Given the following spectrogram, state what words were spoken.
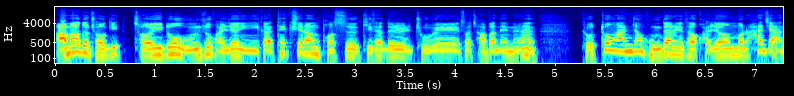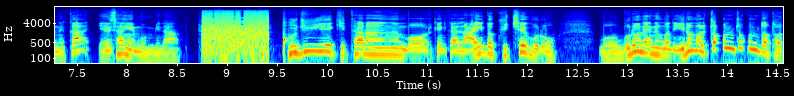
아마도 저기 저희도 운수 관련이니까 택시랑 버스 기사들 조회해서 잡아내는 교통안전공단에서 관련 업무를 하지 않을까 예상해 봅니다. 부주의의 기타라는 뭐 이렇게 그러니까 라이더 귀책으로 뭐 물어내는 건데 이런 걸 조금 조금 더 더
